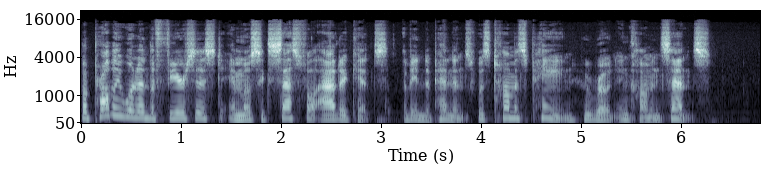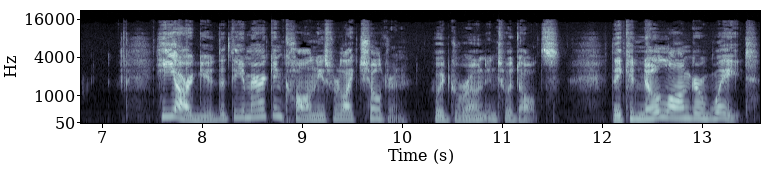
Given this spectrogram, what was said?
But probably one of the fiercest and most successful advocates of independence was Thomas Paine, who wrote In Common Sense. He argued that the American colonies were like children who had grown into adults. They could no longer wait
